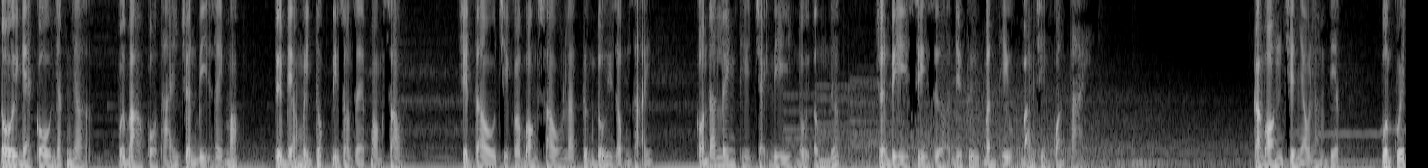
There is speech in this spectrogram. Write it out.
Tôi nghe cô nhắc nhở, Vội bảo cổ thái chuẩn bị dây móc. Tuyển béo mình thúc đi dọn dẹp bong sau Trên tàu chỉ có bong sau là tương đối rộng rãi. Còn Đan Linh thì chạy đi nối ống nước, Chuẩn bị xỉ rửa những thứ bẩn thỉu bám trên quan tài. Cả bọn chia nhau làm việc. Quân Quyết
